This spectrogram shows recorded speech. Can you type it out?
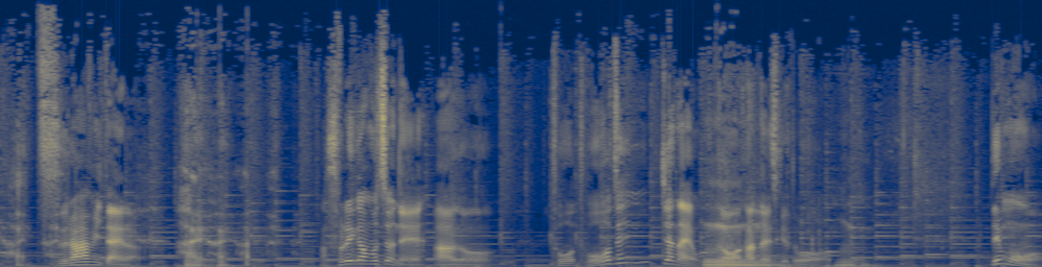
はい。つらみたいな。はいはいはい。まあそれがもちろんねあのと当然じゃないかわかんないですけど。うん。でも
